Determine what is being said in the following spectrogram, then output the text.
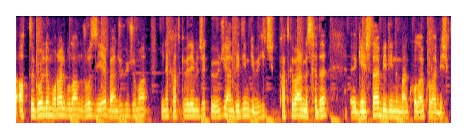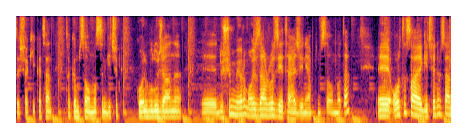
attığı golle moral bulan Rozi'ye bence hücuma yine katkı verebilecek bir oyuncu. Yani dediğim gibi hiç katkı vermese de e, Gençler Birliği'nin ben kolay kolay Beşiktaş hakikaten takım savunmasını geçip gol bulacağını e, düşünmüyorum. O yüzden Rozi'ye tercihini yaptım savunmada. E, orta sahaya geçelim. Sen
